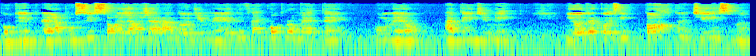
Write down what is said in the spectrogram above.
Porque ela por si só já é um gerador de medo e vai comprometer o meu atendimento. E outra coisa importantíssima,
